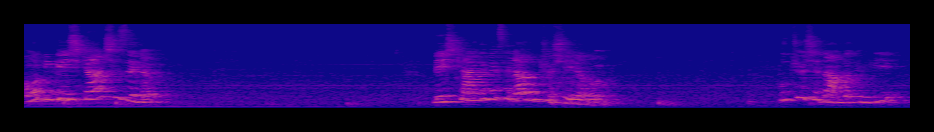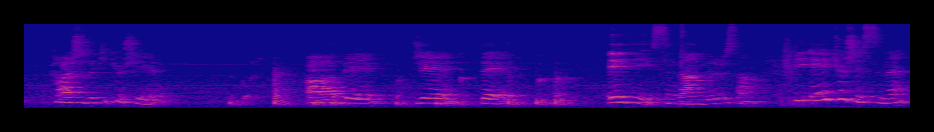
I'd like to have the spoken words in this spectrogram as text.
Ama bir beşgen çizelim. Beşgende mesela bu köşeyi alalım. Bu köşeden bakın bir karşıdaki köşeye A, B, C, D, E diye isimlendirirsem bir E köşesine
